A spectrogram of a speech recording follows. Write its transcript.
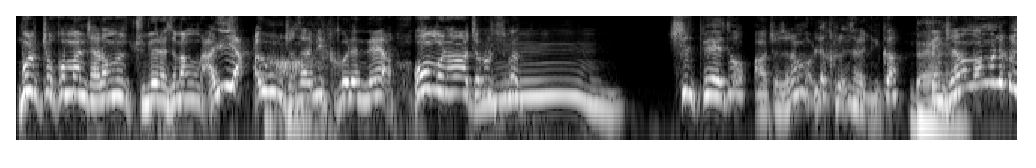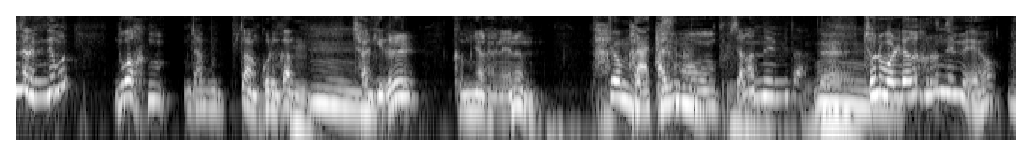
뭘 조금만 잘하면 주변에서 막 난리야. 아유, 저 사람이 그걸 했네. 어머나, 저럴 수가. 음. 실패해도 아, 저 사람은 원래 그런 사람이니까 네. 괜찮아. 넌 원래 그런 사람인데 뭐 누가 흠 잡지도 않고 그러니까 자기를 금년 한 해는 다좀 알- 알고 낮추는. 보면 불쌍한 놈입니다. 네. 저는 원래가 그런 놈이에요. 네.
